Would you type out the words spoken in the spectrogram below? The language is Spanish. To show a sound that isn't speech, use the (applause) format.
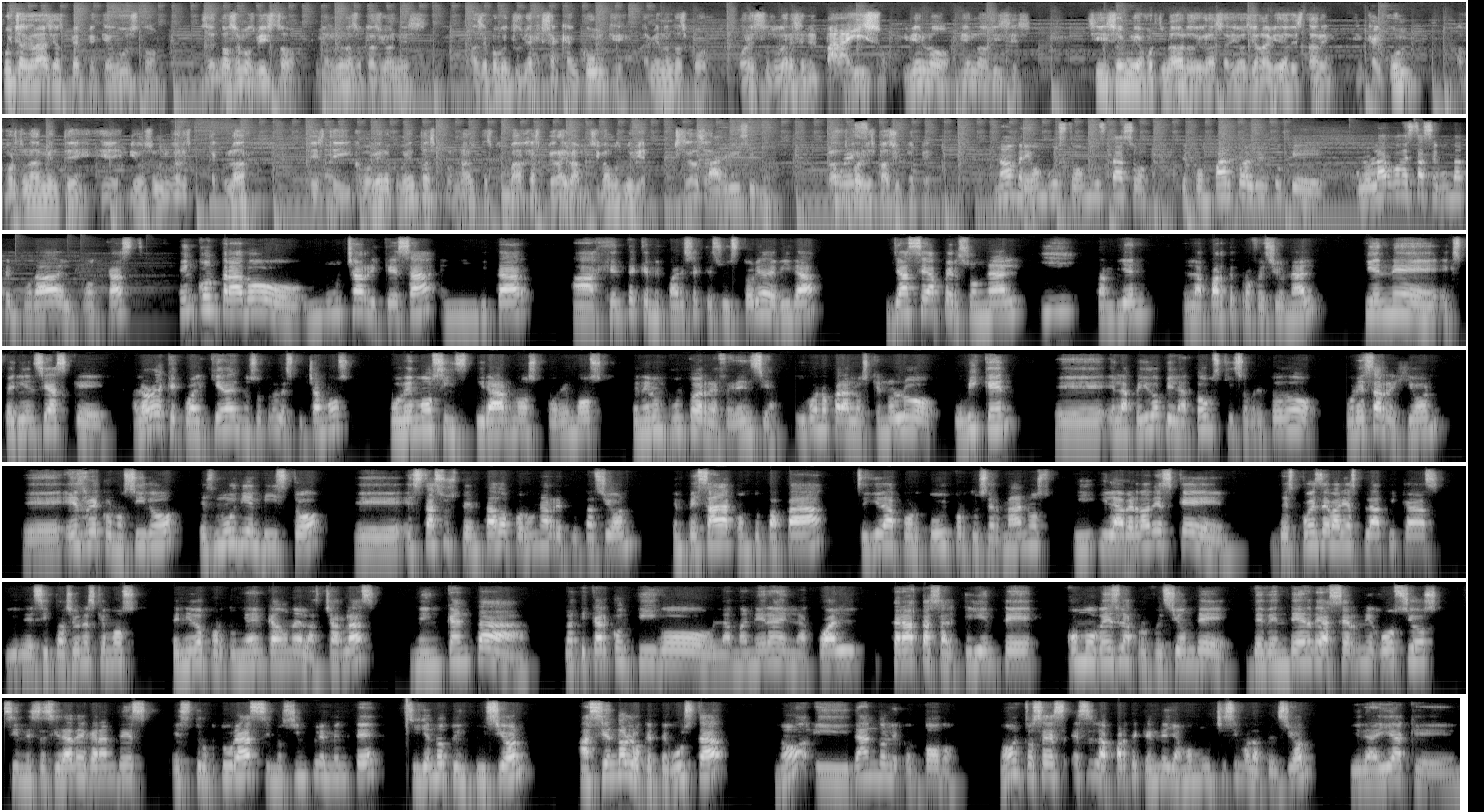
Muchas gracias, Pepe. Qué gusto. Nos hemos visto en algunas ocasiones. Hace poco en tus viajes a Cancún, que también andas por, por estos lugares en el paraíso. Y bien lo, bien lo dices Sí, soy muy afortunado, le doy gracias a Dios y a la vida de estar en, Cancún. Afortunadamente eh, vivimos en un lugar espectacular. Este, y como bien lo comentas, con altas, con bajas, pero ahí vamos y vamos muy bien. Muchas gracias. Padrísimo. Gracias por pues el espacio, Pepe. No, hombre, un gusto, un gustazo. Te comparto, Alberto, que a lo largo de esta segunda temporada del podcast he encontrado mucha riqueza en invitar a gente que me parece que su historia de vida, ya sea personal y también en la parte profesional, tiene experiencias que a la hora de que cualquiera de nosotros la escuchamos, podemos inspirarnos, podemos tener un punto de referencia. Y bueno, para los que no lo ubiquen, eh, el apellido Pilatowski, sobre todo por esa región, eh, es reconocido, es muy bien visto, eh, está sustentado por una reputación empezada con tu papá, seguida por tú y por tus hermanos, y, la verdad es que después de varias pláticas y de situaciones que hemos tenido oportunidad en cada una de las charlas, me encanta platicar contigo la manera en la cual tratas al cliente, cómo ves la profesión de, de vender, de hacer negocios sin necesidad de grandes estructuras, sino simplemente siguiendo tu intuición, haciendo lo que te gusta, ¿no? Y dándole con todo. ¿no? Entonces, esa es la parte que me llamó muchísimo la atención y de ahí a que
